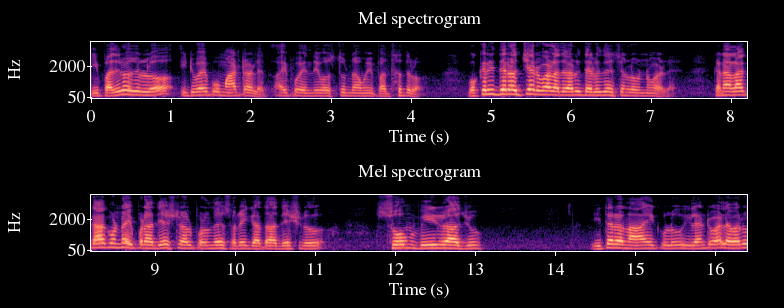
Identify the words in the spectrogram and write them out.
ఈ పది రోజుల్లో ఇటువైపు మాట్లాడలేదు. అయిపోయింది వస్తున్నాము ఈ పద్ధతిలో. ఒకరిద్దరు వచ్చారు వాళ్ళు అది వరకు తెలుగుదేశంలో ఉన్నవాళ్ళే. కానీ అలా కాకుండా ఇప్పుడు అధ్యక్షురాలు పురంధేశ్వరి గత అధ్యక్షుడు సోము వీర్రాజు ఇతర నాయకులు ఇలాంటి వాళ్ళు ఎవరు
